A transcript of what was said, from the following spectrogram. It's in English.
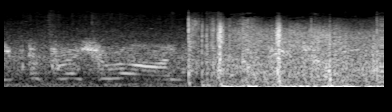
Keep the pressure on.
